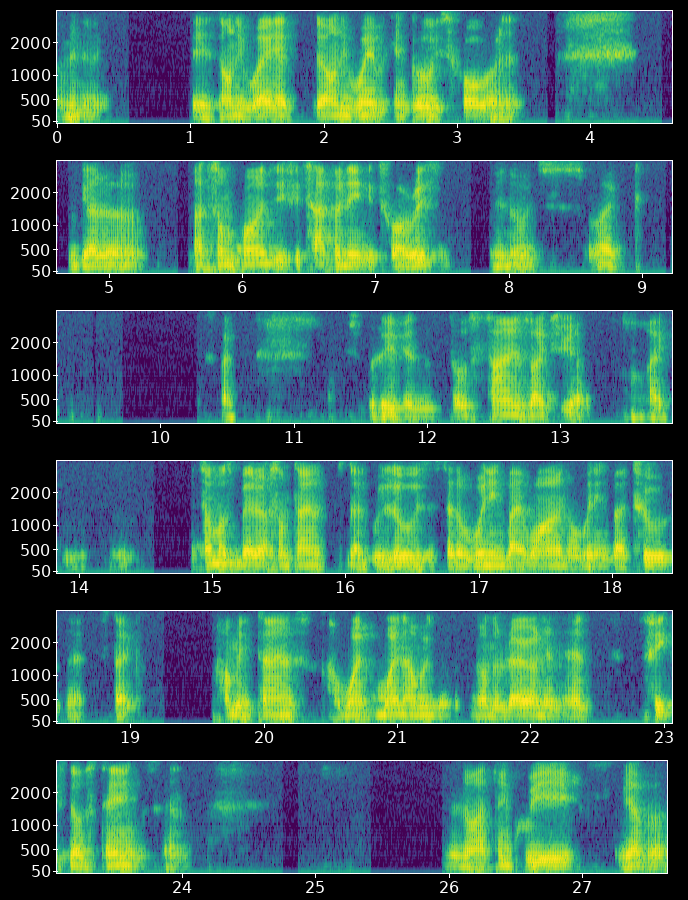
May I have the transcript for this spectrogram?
I mean, there's only way the only way we can go is forward. We gotta at some point, if it's happening, it's for a reason. You know, it's like believe in those signs, like you like it's almost better sometimes that we lose instead of winning by one or winning by two. It's like how many times, when, when are we going to learn and, and fix those things? And you know, I think we we have a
